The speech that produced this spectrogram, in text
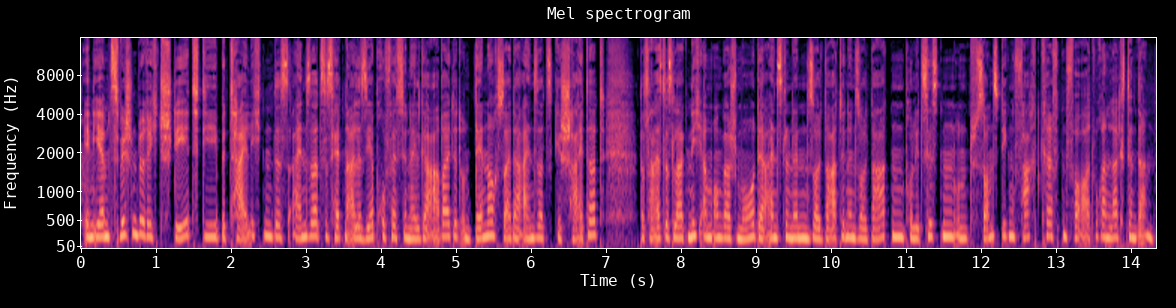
In Ihrem Zwischenbericht steht, die Beteiligten des Einsatzes hätten alle sehr professionell gearbeitet und dennoch sei der Einsatz gescheitert. Das heißt, es lag nicht am Engagement der einzelnen Soldatinnen, Soldaten, Polizisten und sonstigen Fachkräften vor Ort. Woran lag es denn dann?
